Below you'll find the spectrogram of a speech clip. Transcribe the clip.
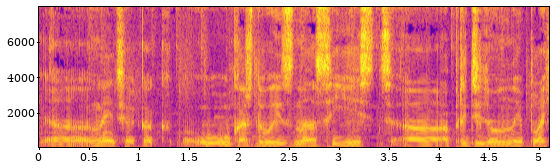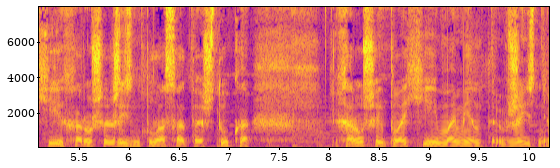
э, знаете, как у каждого из нас есть э, определенные плохие, хорошие. Жизнь полосатая штука. Хорошие и плохие моменты в жизни.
